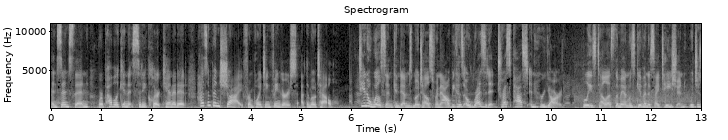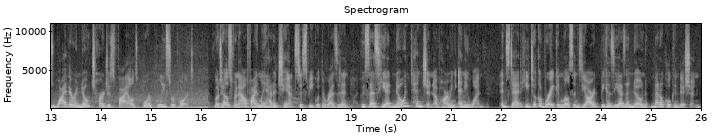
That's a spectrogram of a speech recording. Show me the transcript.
And since then, Republican city clerk candidate hasn't been shy from pointing fingers at the motel. Tina Wilson condemns motels for now because a resident trespassed in her yard. Police tell us the man was given a citation, which is why there are no charges filed or a police report. Motels for Now finally had a chance to speak with the resident who says he had no intention of harming anyone. Instead, he took a break in Wilson's yard because he has a known medical condition.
